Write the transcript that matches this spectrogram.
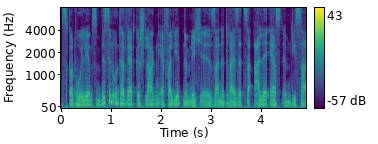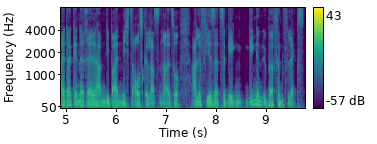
Scott Williams ein bisschen unter Wert geschlagen. Er verliert nämlich äh, seine drei Sätze alle erst im Decider. Generell haben die beiden nichts ausgelassen. Also alle vier Sätze gegen, gingen über fünf Legs.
